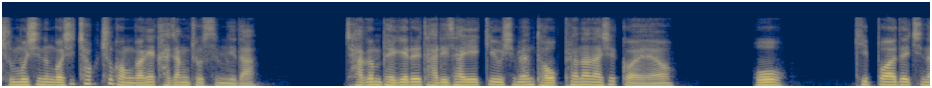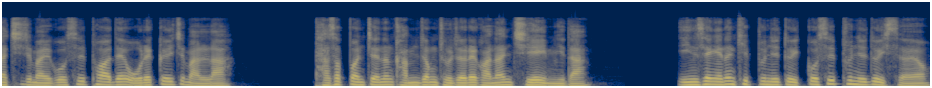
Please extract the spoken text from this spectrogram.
주무시는 것이 척추 건강에 가장 좋습니다. 작은 베개를 다리 사이에 끼우시면 더욱 편안하실 거예요. 5. 기뻐하되 지나치지 말고 슬퍼하되 오래 끌지 말라. 다섯 번째는 감정 조절에 관한 지혜입니다. 인생에는 기쁜 일도 있고 슬픈 일도 있어요.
